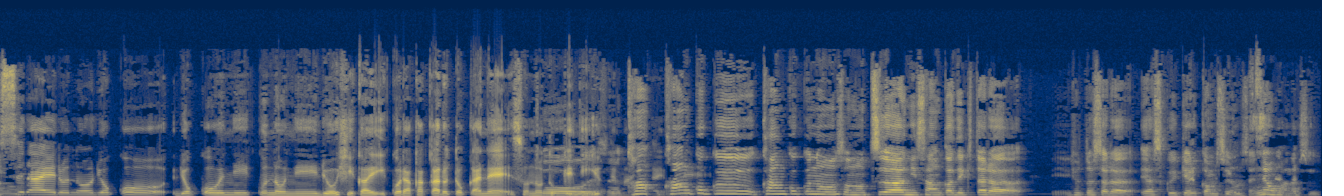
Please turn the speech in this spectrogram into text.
イスラエルの旅行、旅行に行くのに旅費がいくらかかるとかね、その時に言ってましたよ、かね。韓国、韓国のそのツアーに参加できたら、ひょっとしたら安く行けるかもしれませんね、お話。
